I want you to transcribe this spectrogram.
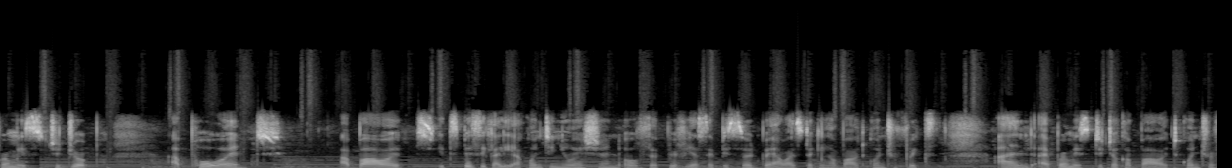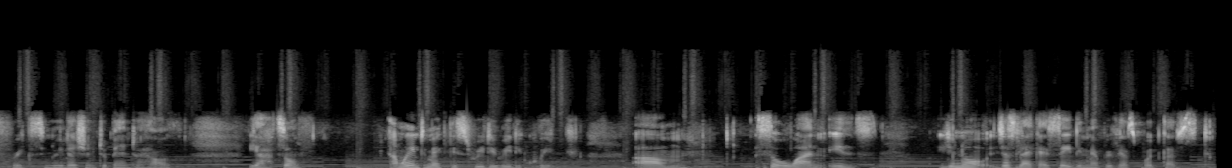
promised to drop a pod about it's basically a continuation of the previous episode where I was talking about control freaks, and I promised to talk about control freaks in relation to mental health. Yeah, so I'm going to make this really, really quick. Um, so, one is you know, just like I said in my previous podcast,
